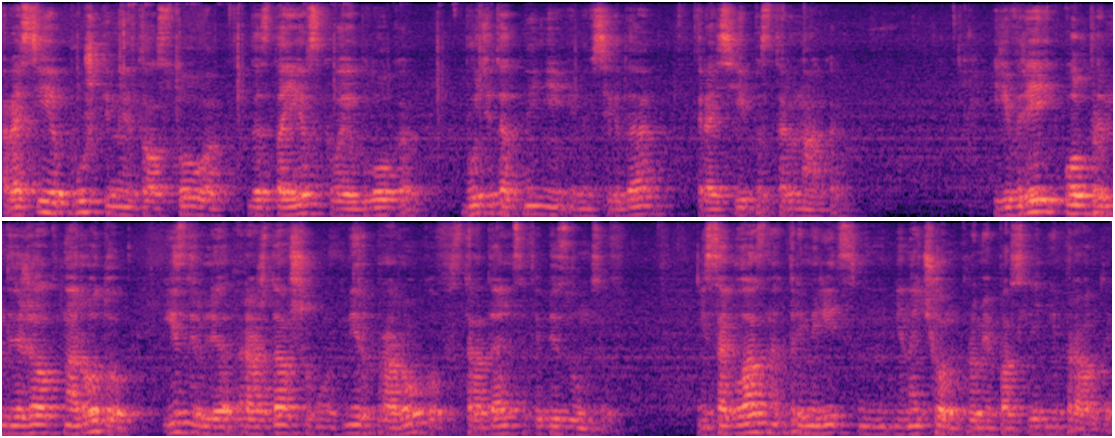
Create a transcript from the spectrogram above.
Россия Пушкина и Толстого, Достоевского и Блока будет отныне и навсегда Россией Пастернака. Еврей, он принадлежал к народу, издревле рождавшему в мир пророков, страдальцев и безумцев, не согласных примириться ни на чем, кроме последней правды.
